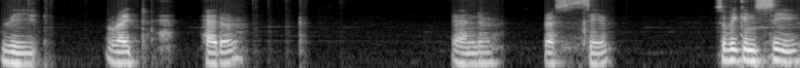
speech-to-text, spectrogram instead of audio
we write header and press save. So we can see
